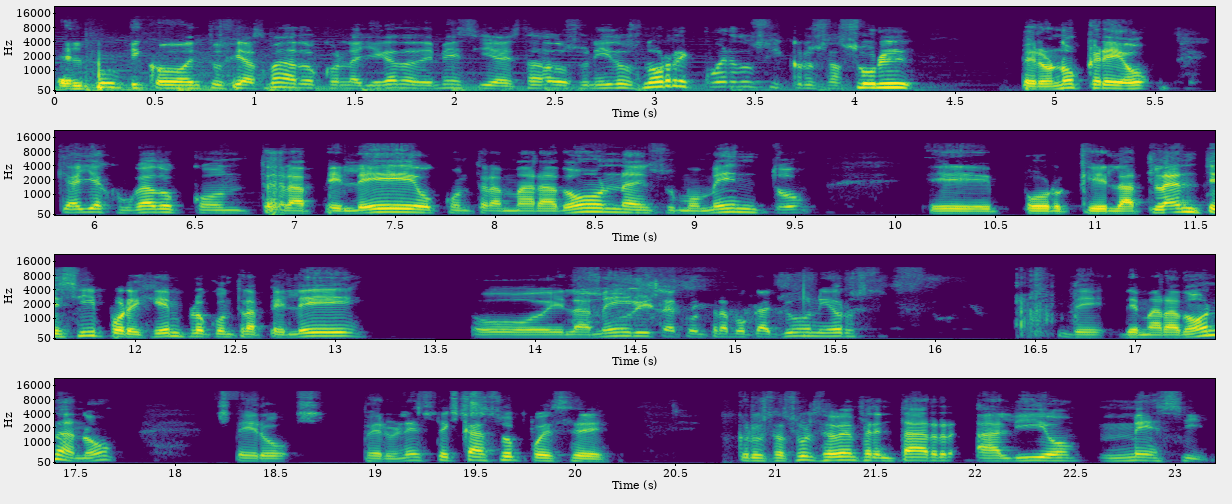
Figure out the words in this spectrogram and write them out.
El público entusiasmado con la llegada de Messi a Estados Unidos. No recuerdo si Cruz Azul, pero no creo que haya jugado contra Pelé o contra Maradona en su momento, eh, porque el Atlante sí, por ejemplo, contra Pelé, o el América contra Boca Juniors de, de Maradona, ¿no? Pero, pero en este caso, pues eh, Cruz Azul se va a enfrentar a Lío Messi.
